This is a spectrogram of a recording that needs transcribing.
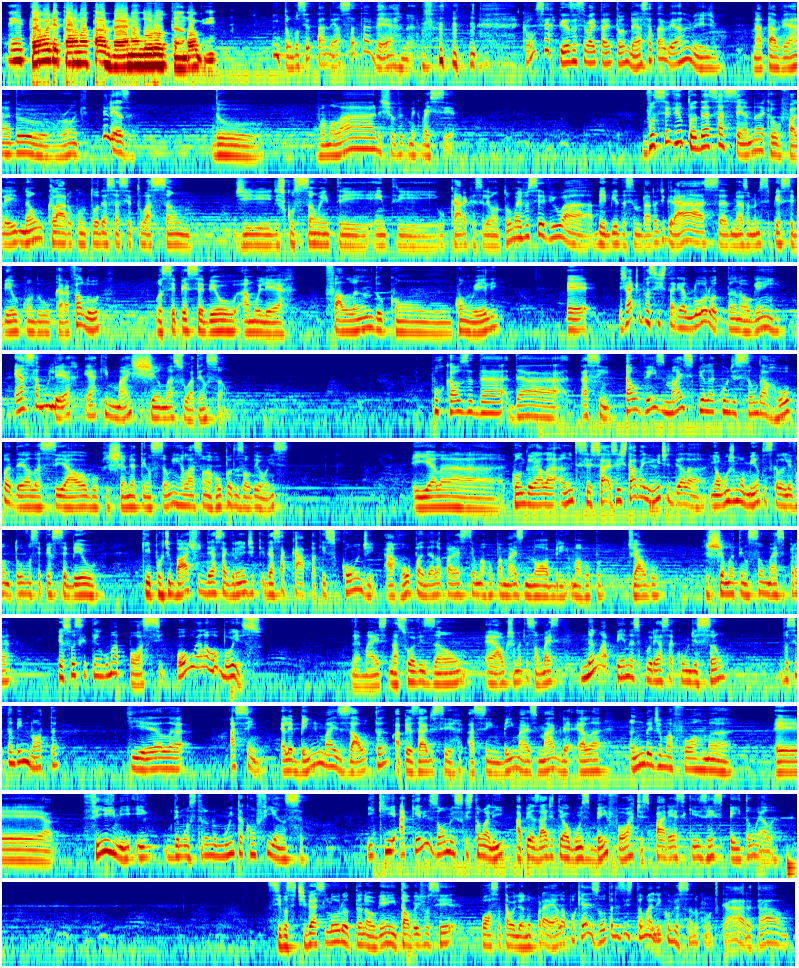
Então ele tá numa taverna lorotando alguém. Então você tá nessa taverna. Com certeza você vai estar então nessa taverna mesmo. Na taverna do Ronk. Beleza. Do. Vamos lá, deixa eu ver como é que vai ser. Você viu toda essa cena que eu falei, não, claro, com toda essa situação de discussão entre, entre o cara que se levantou, mas você viu a bebida sendo dada de graça, mais ou menos se percebeu quando o cara falou. Você percebeu a mulher falando com, com ele. É, já que você estaria lorotando alguém, essa mulher é a que mais chama a sua atenção. Por causa da, da. Assim, talvez mais pela condição da roupa dela ser algo que chame atenção em relação à roupa dos aldeões. E ela. Quando ela. Antes. Você, estava aí antes dela. Em alguns momentos que ela levantou, você percebeu que por debaixo dessa grande. dessa capa que esconde a roupa dela parece ser uma roupa mais nobre, uma roupa de algo que chama atenção mais para pessoas que têm alguma posse. Ou ela roubou isso né? Mas na sua visão é algo que chama atenção. Mas não apenas por essa condição, você também nota que ela, assim, ela é bem mais alta, apesar de ser assim bem mais magra, ela anda de uma forma é, firme e demonstrando muita confiança. E que aqueles homens que estão ali, apesar de ter alguns bem fortes, parece que eles respeitam ela. Se você estivesse lorotando alguém, talvez você possa estar olhando pra ela, porque as outras estão ali conversando com outro cara tal.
